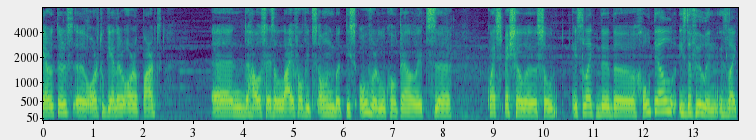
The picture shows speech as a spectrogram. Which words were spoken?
characters uh, or together or apart. And the house has a life of its own, but this Overlook Hotel, it's uh, quite special. Uh, so it's like the the hotel is the villain. It's like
